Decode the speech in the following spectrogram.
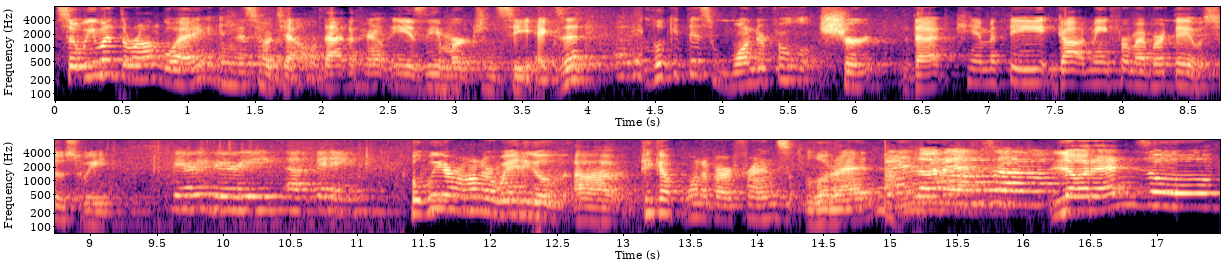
so we went the wrong way in this hotel. That apparently is the emergency exit. Look at this wonderful shirt that Timothy got me for my birthday. It was so sweet. Very, very uh, fitting. But we are on our way to go uh, pick up one of our friends, Loren. Lorenzo. Lorenzo!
